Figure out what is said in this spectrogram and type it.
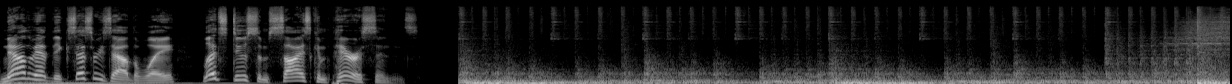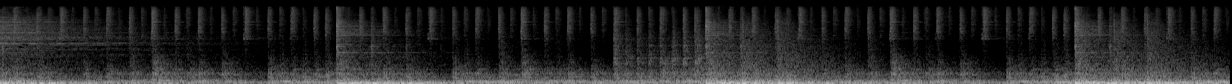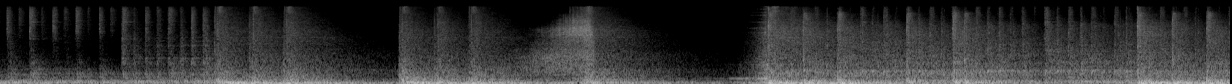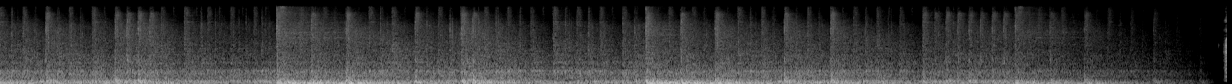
Now that we have the accessories out of the way, let's do some size comparisons.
